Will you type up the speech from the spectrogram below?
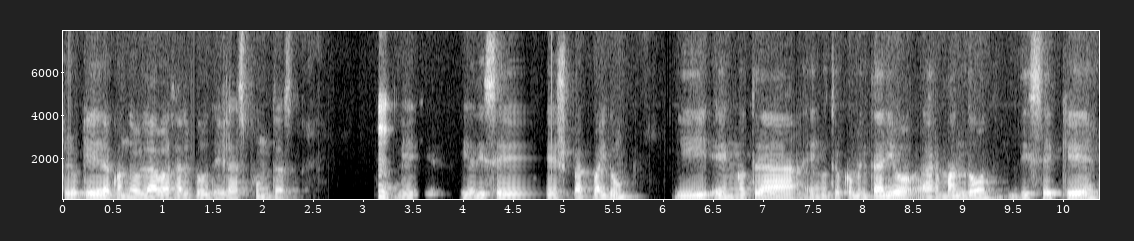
Creo que era cuando hablabas algo de las puntas. Mm. Eh, ella dice Shpak Baidum. Y en, otra, en otro comentario, Armando dice que,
